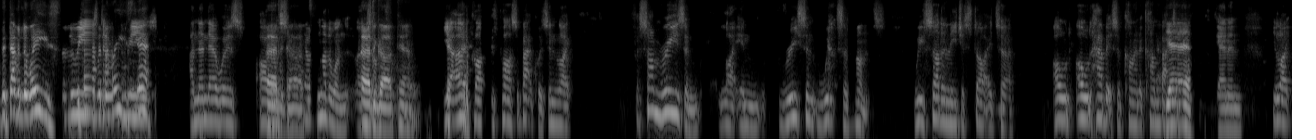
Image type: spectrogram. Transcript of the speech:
the David Luiz. The Luiz, David David Luiz, Luiz. yeah. And then there was, oh, there was, there was another one. uh, Odegaard, yeah. Yeah, Odegaard just passed it backwards. And like, for some reason, like in recent weeks and months, we've suddenly just started to old old habits have kind of come back Yeah. again, and you're like,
